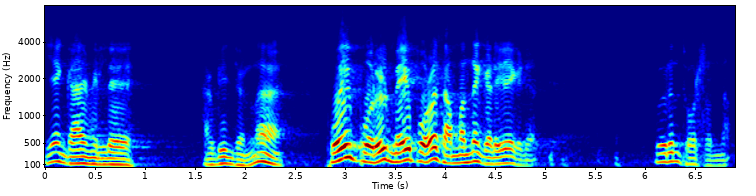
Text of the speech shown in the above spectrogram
ஏன் காயம் இல்லை? அப்படின்னு சொன்னால் பொய்ப்பொருள் மெய்ப்பொருள் சம்பந்தம் கிடையவே கிடையாது. வெறும் தோற்றம்தான்.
